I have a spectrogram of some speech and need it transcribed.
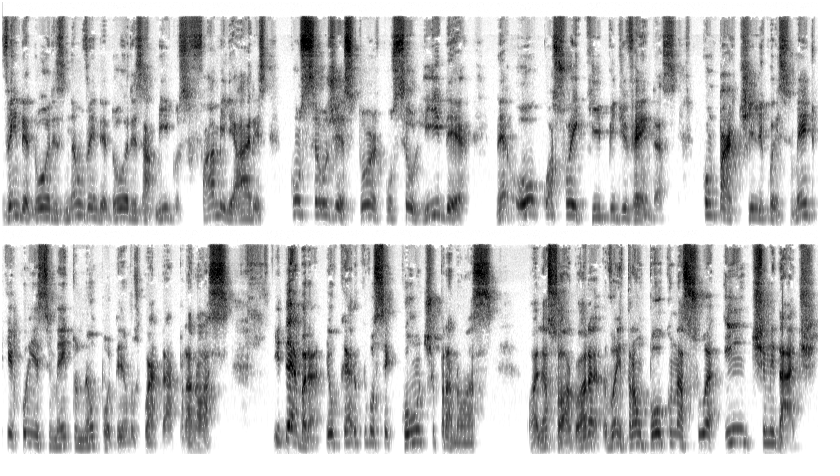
vendedores, não vendedores, amigos, familiares, com seu gestor, com seu líder, né, ou com a sua equipe de vendas. Compartilhe conhecimento, porque conhecimento não podemos guardar para nós. E Débora, eu quero que você conte para nós Olha só, agora eu vou entrar um pouco na sua intimidade.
